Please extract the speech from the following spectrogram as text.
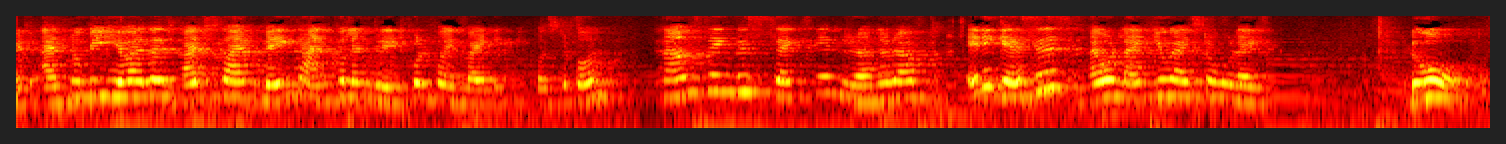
it and to be here as a judge, so I'm very thankful and grateful for inviting me first of all. Now I'm this second runner-up. Any guesses? I would like you guys to like duo.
